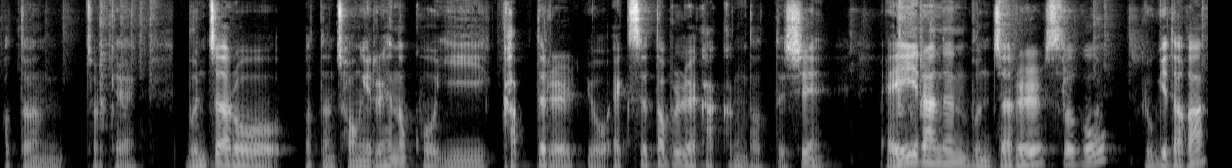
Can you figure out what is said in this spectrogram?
어떤 저렇게 문자로 어떤 정의를 해놓고 이 값들을 요 xw에 각각 넣듯이 a라는 문자를 쓰고 여기다가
